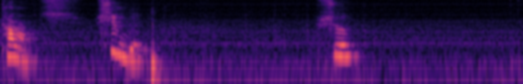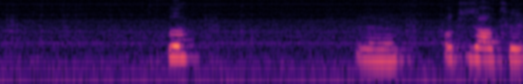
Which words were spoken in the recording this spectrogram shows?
Tamam. Şimdi şu bu 36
